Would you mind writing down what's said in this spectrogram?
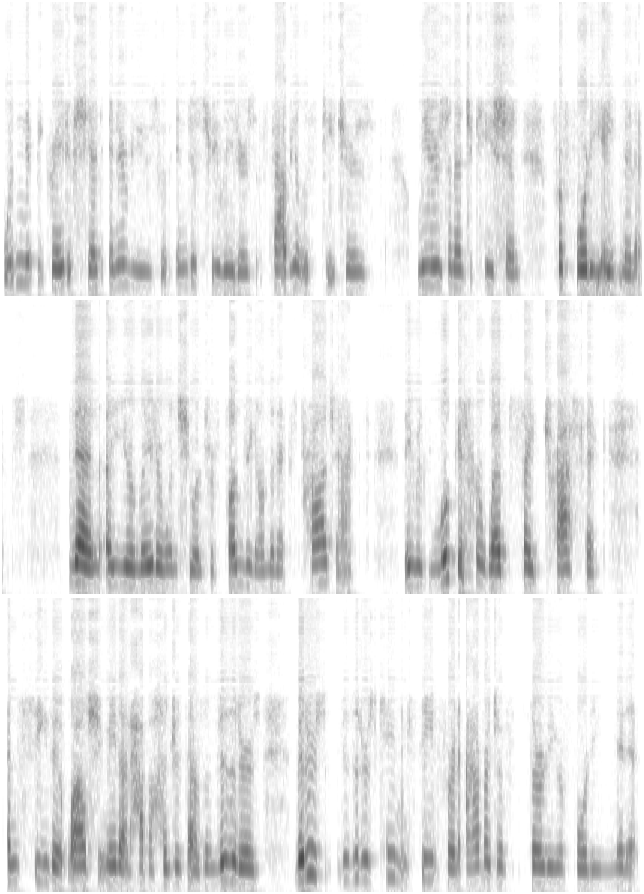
wouldn't it be great if she had interviews with industry leaders, fabulous teachers, leaders in education for 48 minutes? Then a year later when she went for funding on the next project, they would look at her website traffic and see that while she may not have 100,000 visitors, visitors, visitors came and stayed for an average of 30 or 40 minutes.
